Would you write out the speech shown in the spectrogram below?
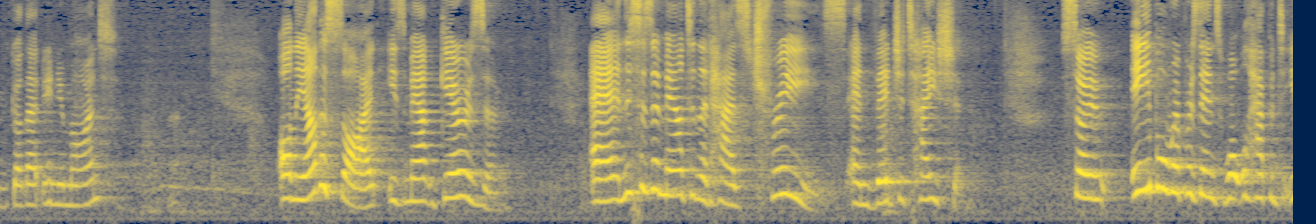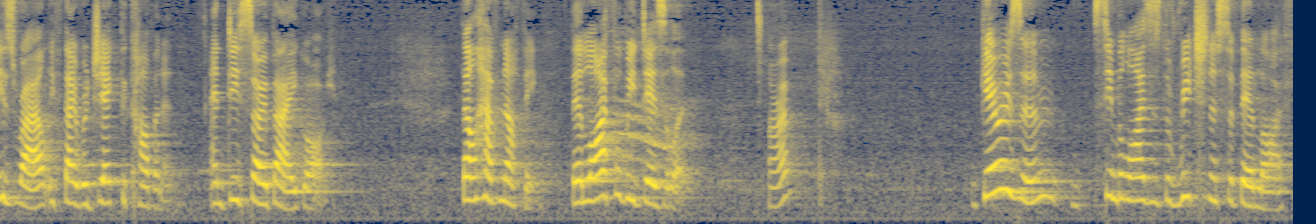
You've got that in your mind? On the other side is Mount Gerizim. And this is a mountain that has trees and vegetation. So Ebal represents what will happen to Israel if they reject the covenant and disobey God. They'll have nothing. Their life will be desolate. All right? Gerizim symbolizes the richness of their life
